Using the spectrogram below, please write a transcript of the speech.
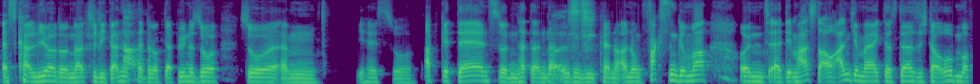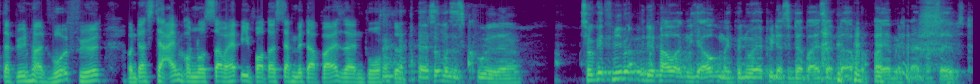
eskaliert und hat so die ganze Ah. Zeit dann auf der Bühne so, so, ähm, wie heißt so, abgedanced und hat dann da Was? irgendwie, keine Ahnung, Faxen gemacht. Und äh, dem hast du auch angemerkt, dass der sich da oben auf der Bühne halt wohlfühlt und dass der einfach nur sau happy war, dass der mit dabei sein durfte. Ja, sowas ist cool, ja. So geht's mir beim ÖDV eigentlich auch immer. Ich bin nur happy, dass ich dabei sein darf und feiere mich dann einfach selbst.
